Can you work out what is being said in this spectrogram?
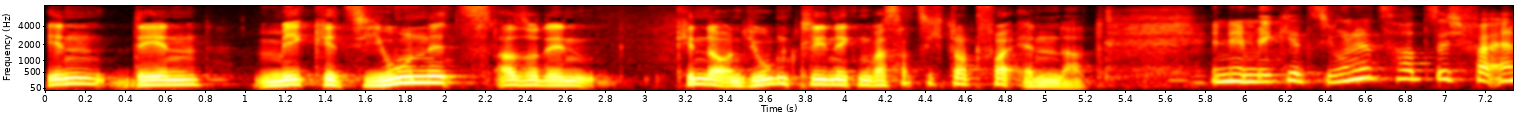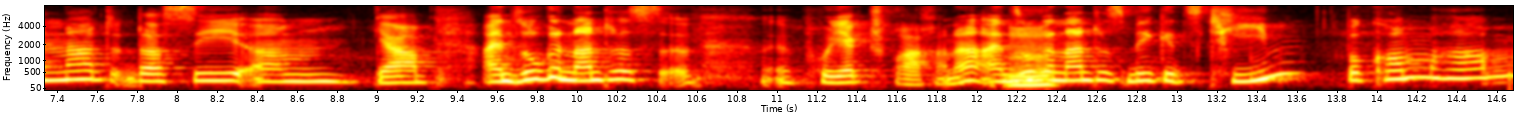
in den Make It Units, also den Kinder- und Jugendkliniken, was hat sich dort verändert? In den Make Kids Units hat sich verändert, dass sie ähm, ja ein sogenanntes äh, Projektsprache, ne? ein sogenanntes Make Kids Team bekommen haben.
